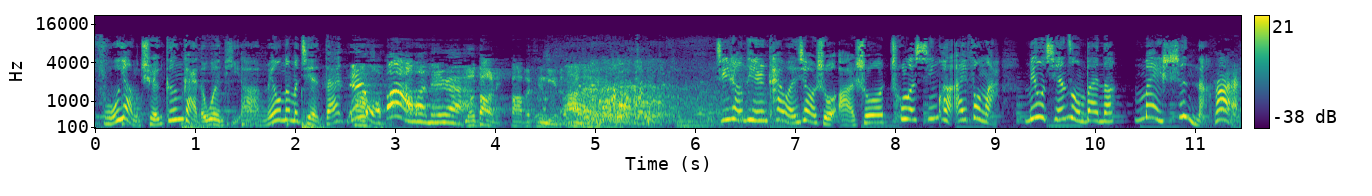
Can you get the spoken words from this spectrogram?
抚养权更改的问题啊，没有那么简单。那是我爸爸，那是有道理，爸爸听你的啊。经常听人开玩笑说啊，说出了新款 iPhone 啦，没有钱怎么办呢？卖肾呐！嗨，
